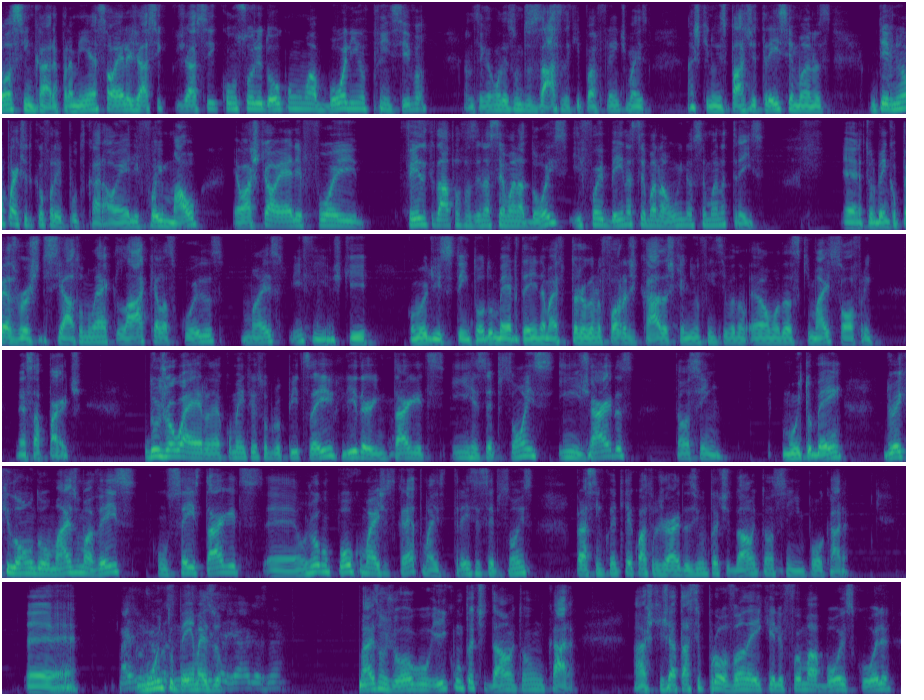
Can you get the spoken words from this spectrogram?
Então, assim, cara, pra mim essa OL já se, já se consolidou com uma boa linha ofensiva. A não ser que aconteça um desastre daqui pra frente, mas acho que num espaço de três semanas não teve nenhuma partida que eu falei, putz, cara, a OL foi mal. Eu acho que a OL foi. fez o que dava pra fazer na semana 2 e foi bem na semana 1 um e na semana 3. É, tudo bem que o pass rush de Seattle não é lá aquelas coisas, mas enfim, acho que, como eu disse, tem todo o mérito ainda mais por estar jogando fora de casa. Acho que a linha ofensiva é uma das que mais sofrem nessa parte. Do jogo aéreo, né? Comentei sobre o Pitts aí, líder em targets, em recepções e em jardas. Então, assim, muito bem. Drake London, mais uma vez, com seis targets. É um jogo um pouco mais discreto, mas três recepções para 54 jardas e um touchdown. Então, assim, pô, cara. É, mais um Muito bem, mas 50 jardas, né? mais um jogo e com touchdown. Então, cara, acho que já tá se provando aí que ele foi uma boa escolha.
